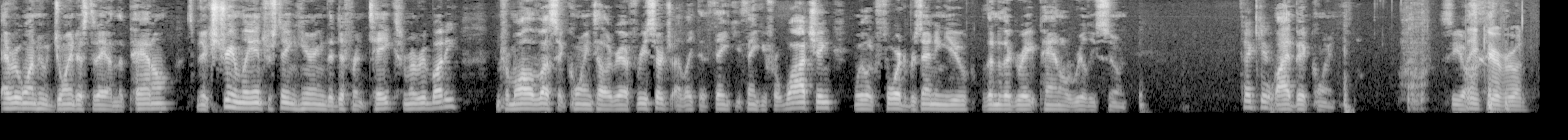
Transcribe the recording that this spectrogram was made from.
everyone who joined us today on the panel. It's been extremely interesting hearing the different takes from everybody. And from all of us at Cointelegraph Research, I'd like to thank you. Thank you for watching. We look forward to presenting you with another great panel really soon. Thank you. Buy Bitcoin. See you. Thank you, everyone.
